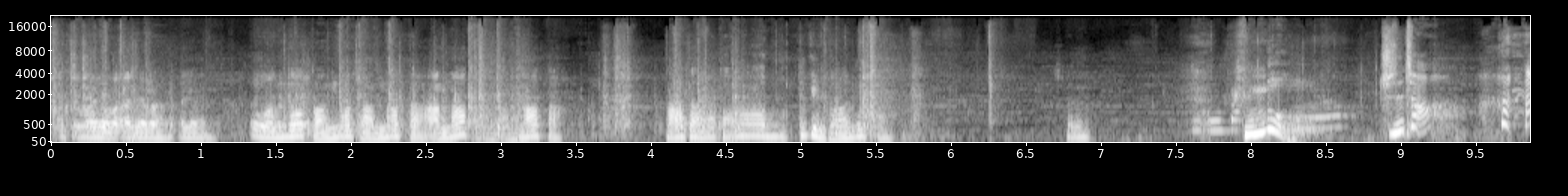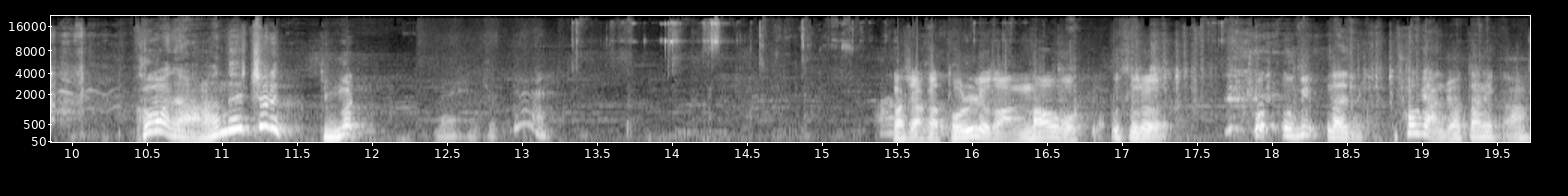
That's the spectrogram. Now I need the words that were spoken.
하지 마, 하지 마, 하지 마, 하지 마. 어, 안 나왔다, 안 나왔다, 안 나왔다, 안 나왔다, 안 나왔다. 나왔다, 나왔다. 아, 느낌 더안 좋다. 제발. 중복! 진짜? 그거 내가 안 한다 했잖아, 정말. 네, 해줄게. 맞아 아까 돌려도 안 나오고 으스르 초, 으비, 나 속이 안 좋았다니까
